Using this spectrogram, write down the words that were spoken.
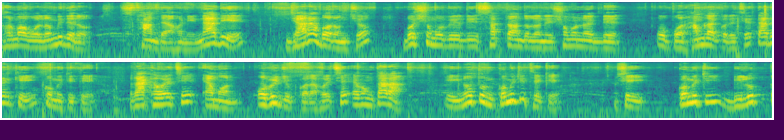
ধর্মাবলম্বীদেরও স্থান দেওয়া হয়নি। না দিয়ে যারা বরঞ্চ বৈষম্য বিরোধী ছাত্র আন্দোলনের সমন্বয়কদের ওপর হামলা করেছে, তাদেরকেই কমিটিতে রাখা হয়েছে, এমন অভিযোগ করা হয়েছে, এবং তারা এই নতুন কমিটি থেকে, সেই কমিটি বিলুপ্ত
